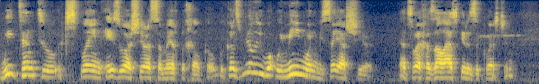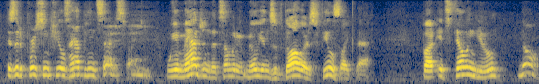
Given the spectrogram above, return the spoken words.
We tend to explain Ezu Asher Samech Bechelko because really what we mean when we say Asher, that's why Chazal asked it as a question, is that a person feels happy and satisfied. We imagine that somebody with millions of dollars feels like that. But it's telling you, no,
